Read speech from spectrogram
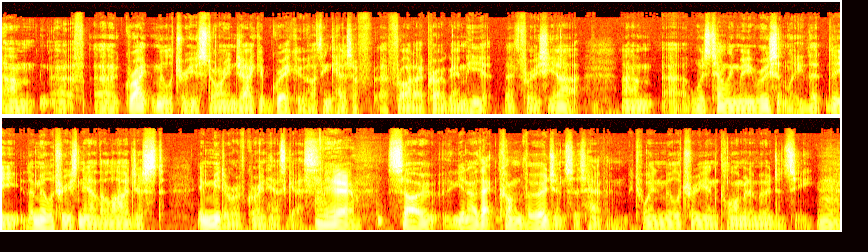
um, a, a great military historian, Jacob Grech, who I think has a Friday program here at 3CR, um, uh, was telling me recently that the, the military is now the largest emitter of greenhouse gas. Yeah. So, you know, that convergence has happened between military and climate emergency. Mm.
